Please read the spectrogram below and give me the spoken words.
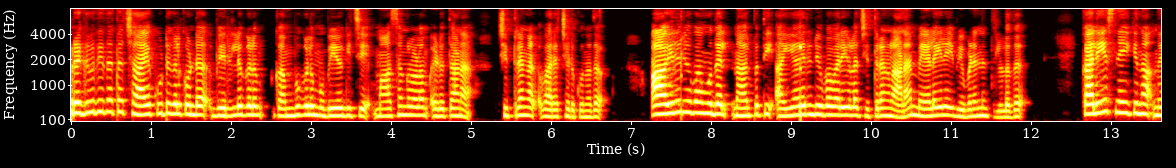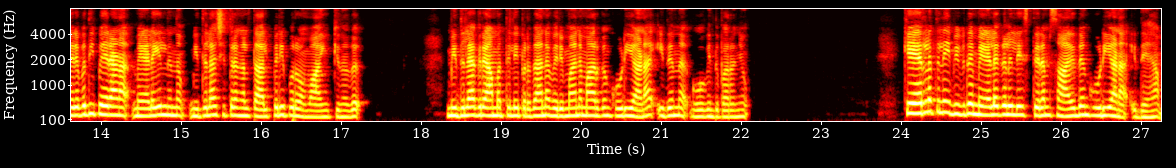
പ്രകൃതിദത്ത ചായക്കൂട്ടുകൾ കൊണ്ട് വിരലുകളും കമ്പുകളും ഉപയോഗിച്ച് മാസങ്ങളോളം എടുത്താണ് ചിത്രങ്ങൾ വരച്ചെടുക്കുന്നത്. ആയിരം രൂപ മുതൽ നാൽപ്പത്തി അയ്യായിരം രൂപ വരെയുള്ള ചിത്രങ്ങളാണ് മേളയിലെ വിപണനത്തിലുള്ളത്. കലയെ സ്നേഹിക്കുന്ന നിരവധി പേരാണ് മേളയിൽ നിന്നും മിഥില ചിത്രങ്ങൾ താൽപര്യപൂർവം വാങ്ങിക്കുന്നത്. മിഥില ഗ്രാമത്തിലെ പ്രധാന വരുമാന മാർഗം കൂടിയാണ് ഇതെന്ന് ഗോവിന്ദ് പറഞ്ഞു. കേരളത്തിലെ വിവിധ മേളകളിലെ സ്ഥിരം സാന്നിധ്യം കൂടിയാണ് ഇദ്ദേഹം.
